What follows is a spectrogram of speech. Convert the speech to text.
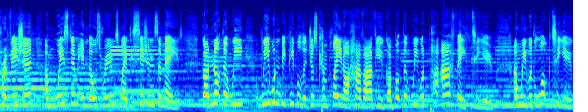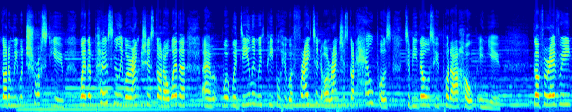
provision and wisdom in those rooms where decisions are made. God, not that we we wouldn't be people that just complain or have our view, God, but that we would put our faith to you and we would look to you, God, and we would trust you, whether personally we're anxious, God, or whether uh, we're dealing with people who are frightened or anxious. God, help us to be those who put our hope in you. God, for every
